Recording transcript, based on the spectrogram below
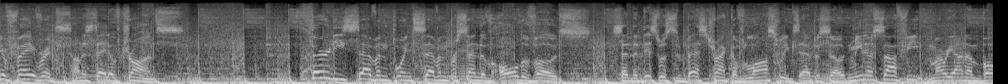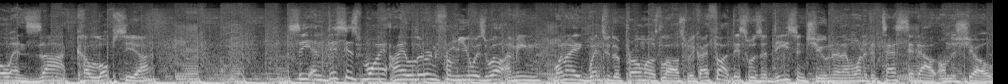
The future favorite on the state of trance. 37.7% of all the votes said that this was the best track of last week's episode. Mino Safy, Mariana Bo, and Za Kalopsia. See, and this is why I learned from you as well. I mean, when I went to the promos last week, I thought this was a decent tune and I wanted to test it out on the show.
